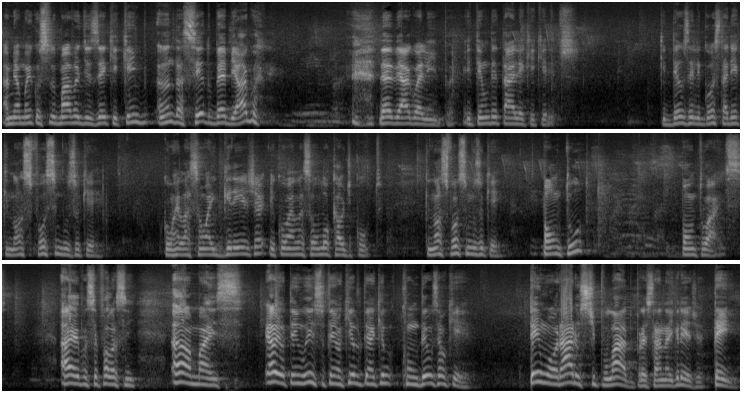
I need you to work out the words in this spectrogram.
A minha mãe costumava dizer que quem anda cedo bebe água bebe água limpa. E tem um detalhe aqui, queridos. Que Deus ele gostaria que nós fôssemos o quê? Com relação à igreja e com relação ao local de culto. Que nós fôssemos o quê? Ponto pontuais. Aí você fala assim: "Ah, mas eu tenho isso, tenho aquilo, tenho aquilo". Com Deus é o quê? Tem um horário estipulado para estar na igreja? Tem.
